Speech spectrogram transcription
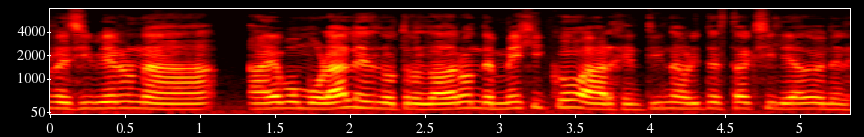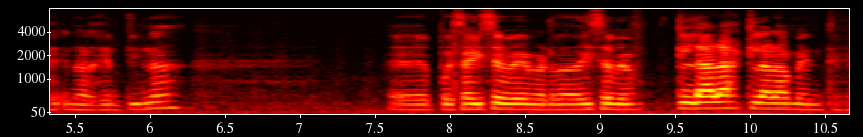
recibieron a, a Evo Morales, lo trasladaron de México a Argentina, ahorita está exiliado en, en Argentina. Eh, pues ahí se ve, ¿verdad? Ahí se ve clara, claramente.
